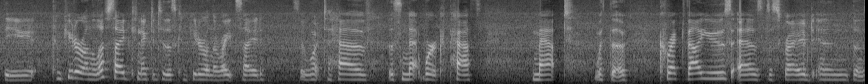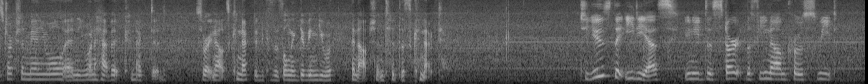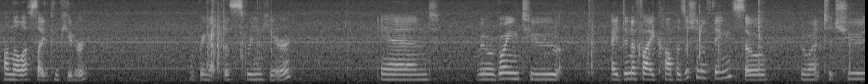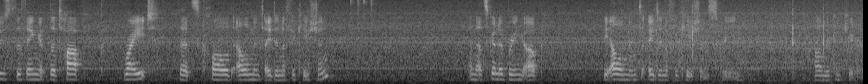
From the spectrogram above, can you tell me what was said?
the computer on the left side connected to this computer on the right side. So we want to have this network path mapped with the correct values as described in the instruction manual and you want to have it connected. So right now it's connected because it's only giving you an option to disconnect. To use the EDS, you need to start the Phenom Pro Suite on the left side computer. Bring up this screen here. And we were going to identify composition of things, so we want to choose the thing at the top right that's called element identification. And that's going to bring up the element identification screen on the computer.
